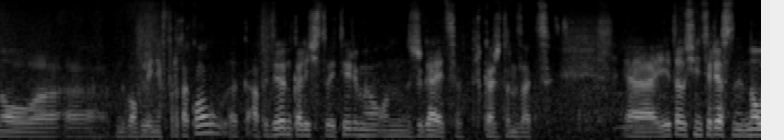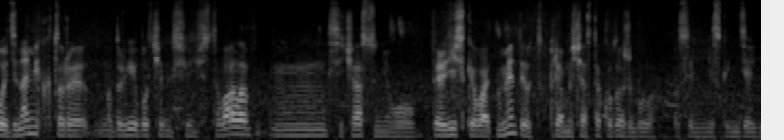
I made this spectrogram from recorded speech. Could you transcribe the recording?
нового э, добавления в протокол, определенное количество Ethereum он сжигается при каждой транзакции. Э, и это очень интересная новая динамика, которая на других блокчейнах еще не существовала. Сейчас у него периодически бывают моменты, вот прямо сейчас такое тоже было последние несколько недель,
